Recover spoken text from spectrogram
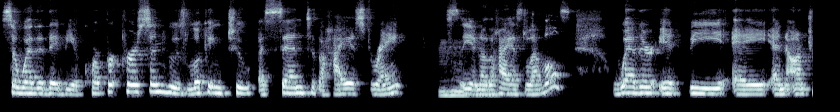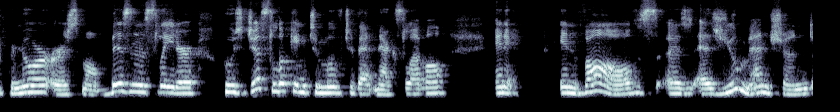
So, whether they be a corporate person who's looking to ascend to the highest rank, mm-hmm. you know the highest levels whether it be a an entrepreneur or a small business leader who's just looking to move to that next level and it involves as as you mentioned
